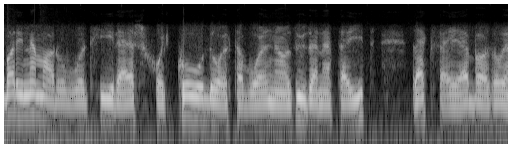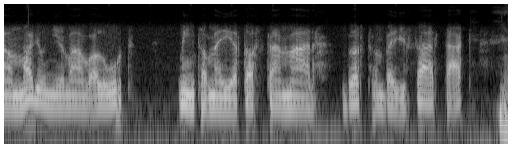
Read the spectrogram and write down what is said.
Bari nem arról volt híres, hogy kódolta volna az üzeneteit, legfeljebb az olyan nagyon nyilvánvalót, mint amelyért aztán már börtönbe is zárták. No.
